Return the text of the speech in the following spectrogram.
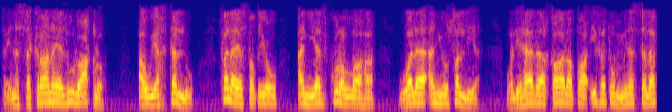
فإن السكران يزول عقله أو يختل فلا يستطيع أن يذكر الله ولا أن يصلي. ولهذا قال طائفة من السلف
